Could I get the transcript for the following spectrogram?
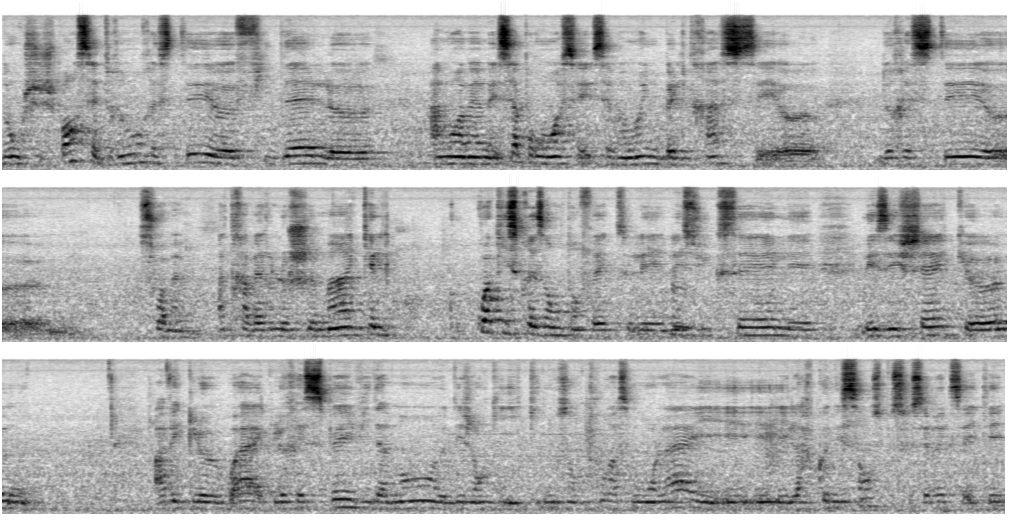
donc je, pense être vraiment restée euh, fidèle euh, à moi-même et ça pour moi c'est vraiment une belle trace, c'est euh, de rester euh, soi-même à travers le chemin, quel, quoi qu'il se présente en fait, les, les Mhm. succès, les, les échecs. euh, avec le, ouais, avec le respect évidemment euh, des gens qui, qui nous entourent à ce moment-là et, et- et la reconnaissance, parce que c'est vrai que ça a été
